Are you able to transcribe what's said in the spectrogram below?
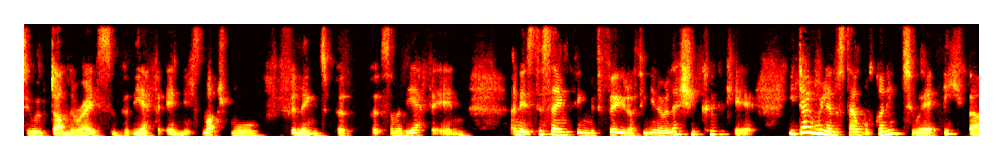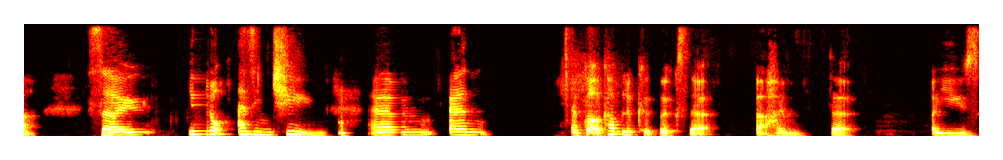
to have done the race and put the effort in. It's much more fulfilling to put put some of the effort in, and it's the same thing with food. I think you know, unless you cook it, you don't really understand what's gone into it either. So yeah. you're not as in tune. Um, and I've got a couple of cookbooks that at home that I use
